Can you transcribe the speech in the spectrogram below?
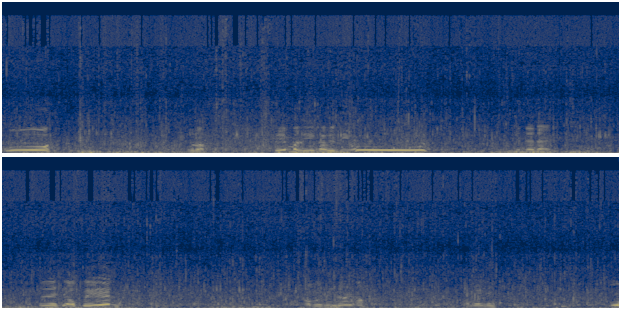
โอ้ยพูดหรอกเต็มมาลีครับพี่อู้เป็นได้ไหนเป็นได้จะเอาเป็นเอาไปนี่เลยเอาเอาไปนี่โอ้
